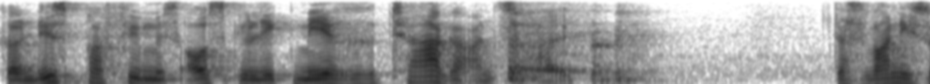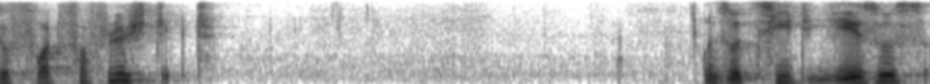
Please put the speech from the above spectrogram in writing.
sondern dieses Parfüm ist ausgelegt, mehrere Tage anzuhalten. Das war nicht sofort verflüchtigt. Und so zieht Jesus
